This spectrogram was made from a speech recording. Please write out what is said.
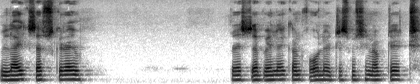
like subscribe. Press the bell icon for latest mission update.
